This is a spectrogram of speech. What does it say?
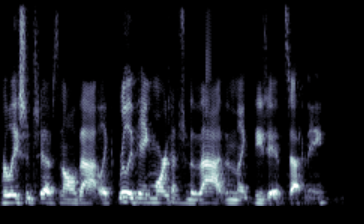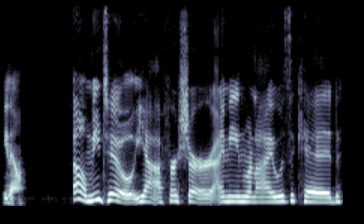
relationships and all that, like really paying more attention to that than like DJ and Stephanie, you know? Oh, me too. Yeah, for sure. I mean, when I was a kid,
